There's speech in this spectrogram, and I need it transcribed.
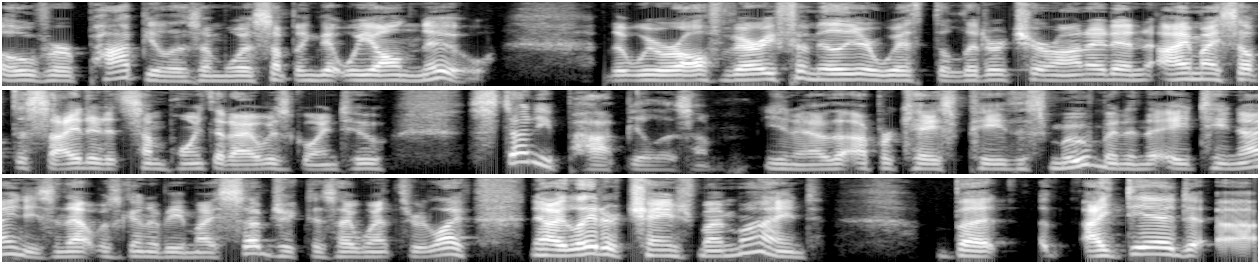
over populism was something that we all knew that we were all very familiar with the literature on it. And I myself decided at some point that I was going to study populism, you know, the uppercase P, this movement in the 1890s. And that was going to be my subject as I went through life. Now, I later changed my mind but I did uh,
